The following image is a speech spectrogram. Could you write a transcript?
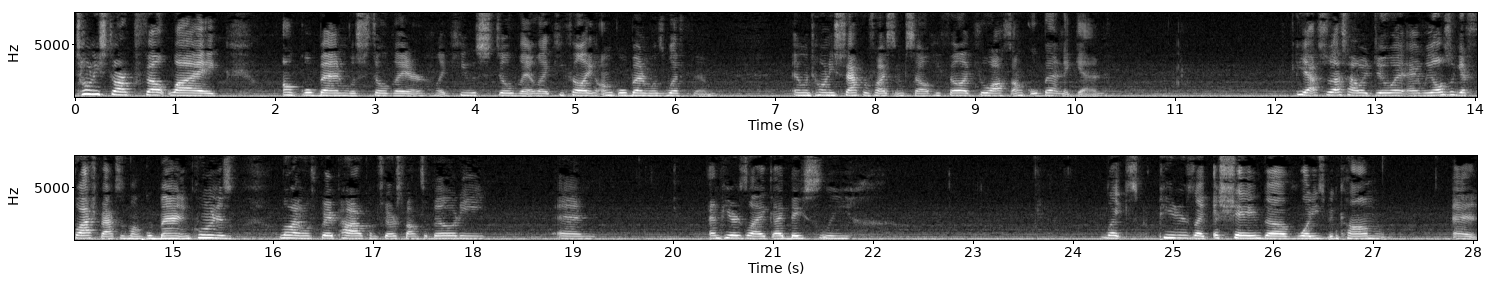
Tony Stark felt like Uncle Ben was still there. Like he was still there. Like he felt like Uncle Ben was with him. And when Tony sacrificed himself, he felt like he lost Uncle Ben again. Yeah, so that's how I do it. And we also get flashbacks of Uncle Ben, including his line with great power comes great responsibility. And and Peter's like, I basically like Peter's like ashamed of what he's become, and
